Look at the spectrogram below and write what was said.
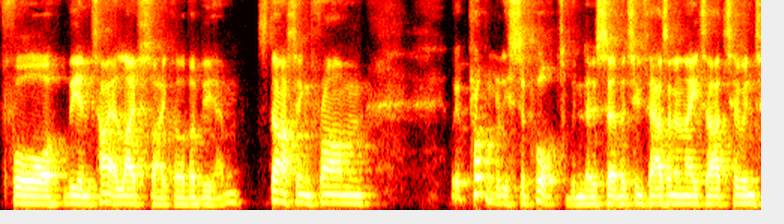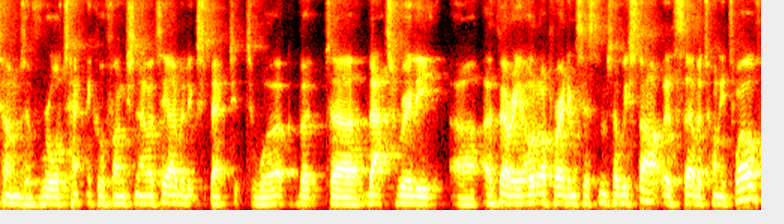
for the entire life cycle of a VM, starting from it probably supports Windows Server 2008 R2 in terms of raw technical functionality. I would expect it to work, but uh, that's really uh, a very old operating system. So we start with Server 2012,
